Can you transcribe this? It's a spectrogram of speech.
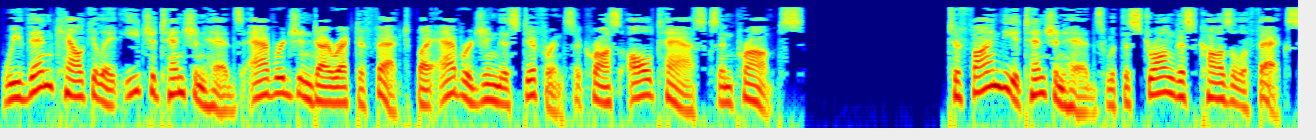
We then calculate each attention head's average indirect effect by averaging this difference across all tasks and prompts. To find the attention heads with the strongest causal effects,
